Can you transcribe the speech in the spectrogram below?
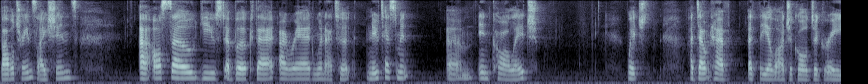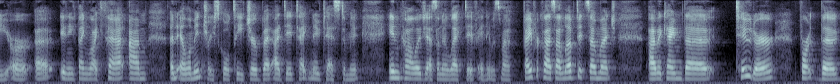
Bible translations. I also used a book that I read when I took New Testament um, in college, which I don't have a theological degree or uh, anything like that. I'm an elementary school teacher, but I did take New Testament in college as an elective, and it was my favorite class. I loved it so much, I became the tutor for the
